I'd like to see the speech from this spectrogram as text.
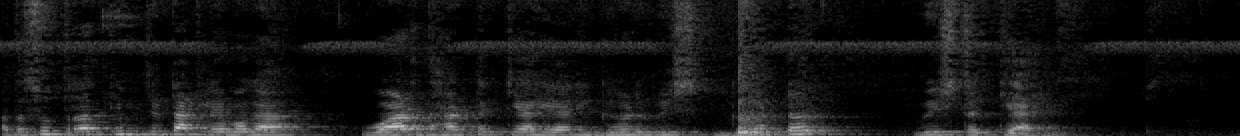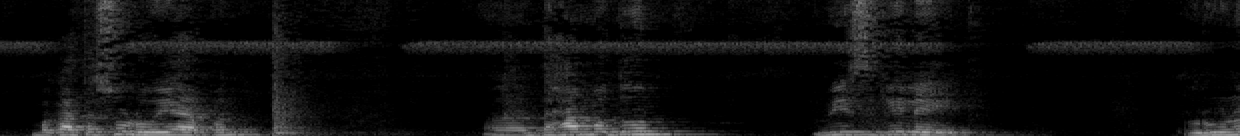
आता सूत्रात किमती टाकल्या बघा. वाढ दहा टक्के आहे आणि घट वीस घट वीस टक्के आहे. बघा आता सोडवूया आपण. दहा मधून वीस गेले. ऋण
